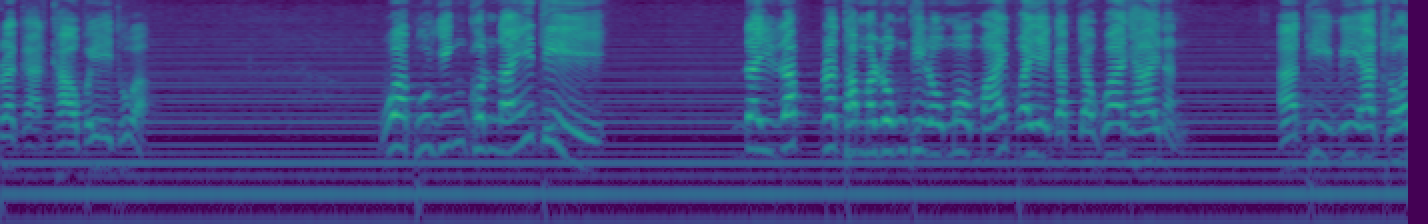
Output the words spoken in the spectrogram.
ประกาศข่าวไปทั่ว ว่าผู้หญิงคนไหนที่ได้รับพระธรรมรงค์ที่เรามอบหมายไปให้กับเจ้าคว้าชายนั่นที่มีอักษร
